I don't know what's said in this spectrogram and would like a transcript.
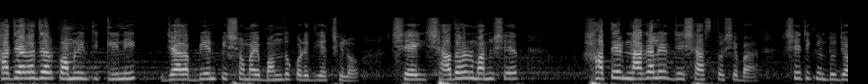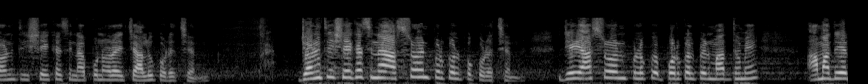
হাজার হাজার কমিউনিটি ক্লিনিক যারা বিএনপির সময় বন্ধ করে দিয়েছিল, সেই সাধারণ মানুষের হাতের নাগালের যে স্বাস্থ্য সেবা, সেটি কিন্তু জননেত্রী শেখ হাসিনা পুনরায় চালু করেছেন। জননেত্রী শেখ হাসিনা আশ্রয়ন প্রকল্প করেছেন। যে আশ্রয়ন প্রকল্পের মাধ্যমে আমাদের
